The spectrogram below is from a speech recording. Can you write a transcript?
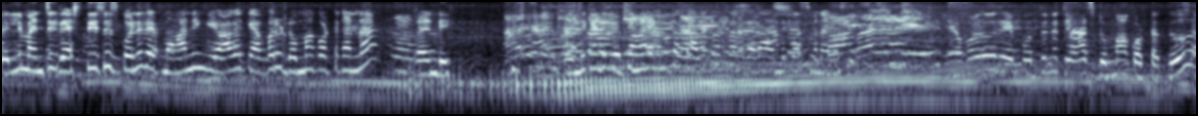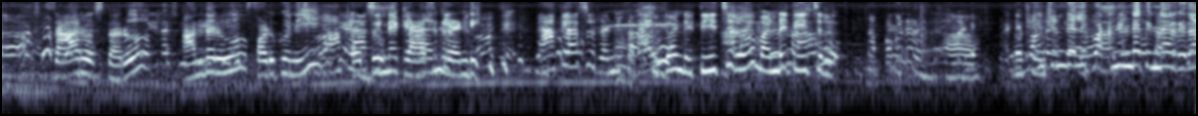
వెళ్ళి మంచిగా రెస్ట్ తీసేసుకొని రేపు మార్నింగ్ యోగాకి ఎవ్వరు డొమ్మ కొట్టకన్నా రండి. ఎందుకంటే కదా అందుకోసం ఎవరు రేపు పొద్దున్న క్లాస్ డుమ్మా కొట్టద్దు. సార్ వస్తారు. అందరూ పడుకుని పొద్దున్నే క్లాస్కి రండి. నా క్లాసు రండి ఇవ్వండి టీచరు మండే టీచరు ఫంక్షన్ వెళ్ళి పట్టు నిండా తిన్నారు కదా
